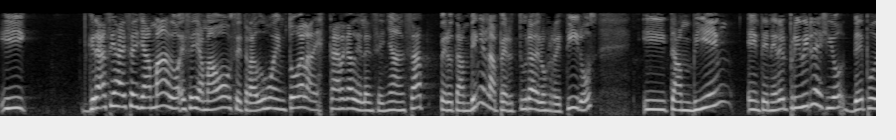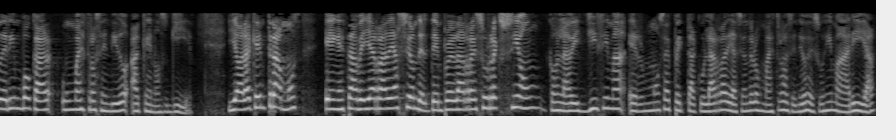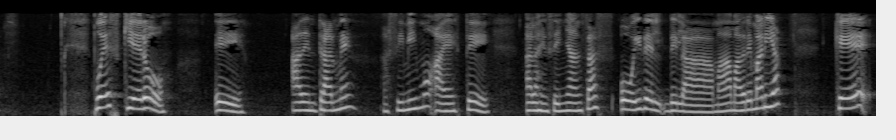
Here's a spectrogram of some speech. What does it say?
Y gracias a ese llamado, ese llamado se tradujo en toda la descarga de la enseñanza, pero también en la apertura de los retiros y también en tener el privilegio de poder invocar un maestro ascendido a que nos guíe. Y ahora que entramos en esta bella radiación del Templo de la Resurrección, con la bellísima, hermosa, espectacular radiación de los maestros ascendidos Jesús y María, pues quiero eh, adentrarme a sí mismo a este a las enseñanzas hoy de, de la amada Madre María, que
